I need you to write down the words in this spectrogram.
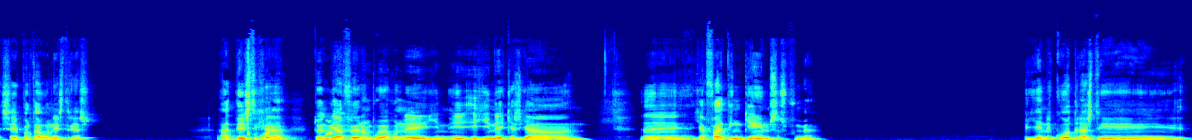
σε πρωταγωνίστριες Αντίστοιχα, το ενδιαφέρον που έχουν οι, οι, γυναίκες για, ε, για fighting games, ας πούμε, πηγαίνει κόντρα στη,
